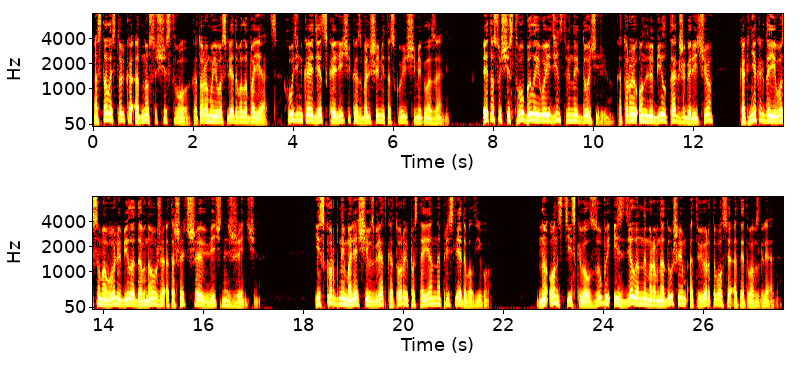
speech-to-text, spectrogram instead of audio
Осталось только одно существо, которому его следовало бояться — худенькое детское личико с большими тоскующими глазами. Это существо было его единственной дочерью, которую он любил так же горячо, как некогда его самого любила давно уже отошедшая в вечность женщина. И скорбный молящий взгляд которой постоянно преследовал его. Но он стискивал зубы и сделанным равнодушием отвертывался от этого взгляда.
